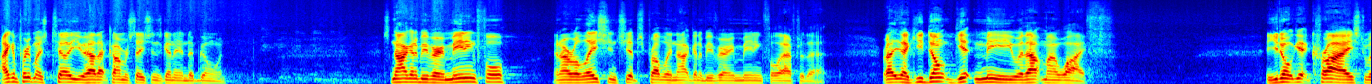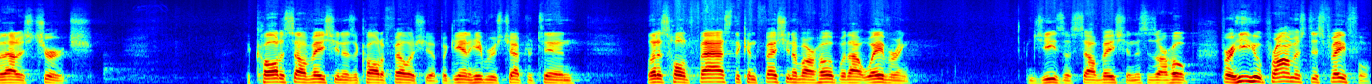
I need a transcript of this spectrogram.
I can pretty much tell you how that conversation is going to end up going. It's not going to be very meaningful, and our relationship's probably not going to be very meaningful after that right? Like you don't get me without my wife. You don't get Christ without his church. The call to salvation is a call to fellowship. Again, Hebrews chapter 10. Let us hold fast the confession of our hope without wavering. Jesus, salvation, this is our hope. For he who promised is faithful.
